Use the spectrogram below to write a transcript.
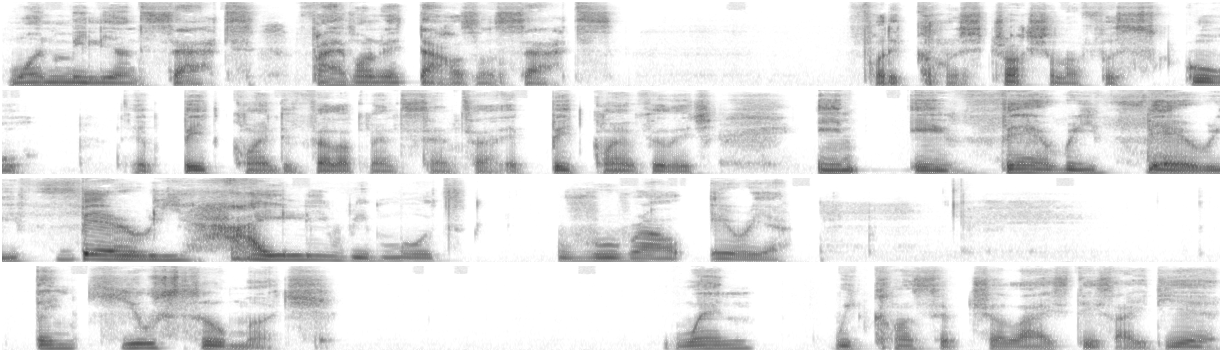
1 million sats, 500,000 sats for the construction of a school, a Bitcoin development center, a Bitcoin village in a very, very, very highly remote rural area. Thank you so much. When we conceptualized this idea,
